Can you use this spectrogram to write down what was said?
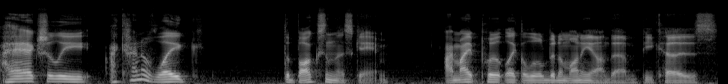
I actually I kind of like the Bucs in this game. I might put like a little bit of money on them because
